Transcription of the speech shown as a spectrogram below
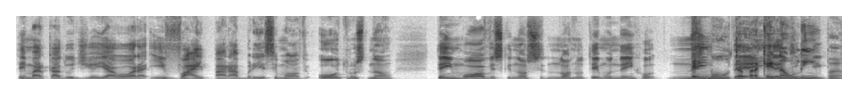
têm marcado o dia e a hora e vai para abrir esse imóvel. Outros não. Tem imóveis que nós, nós não temos nem nem Tem multa para quem não limpa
